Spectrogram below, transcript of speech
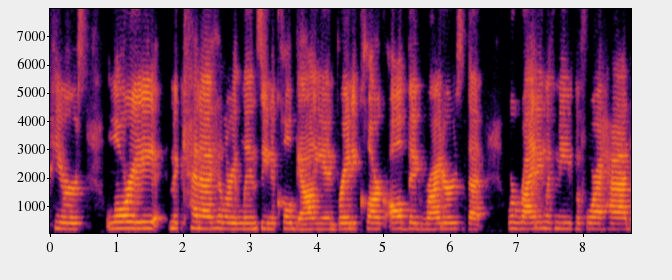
Pearce, Lori McKenna, Hillary Lindsey, Nicolle Galyon, Brandy Clark, all big writers that were writing with me before I had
